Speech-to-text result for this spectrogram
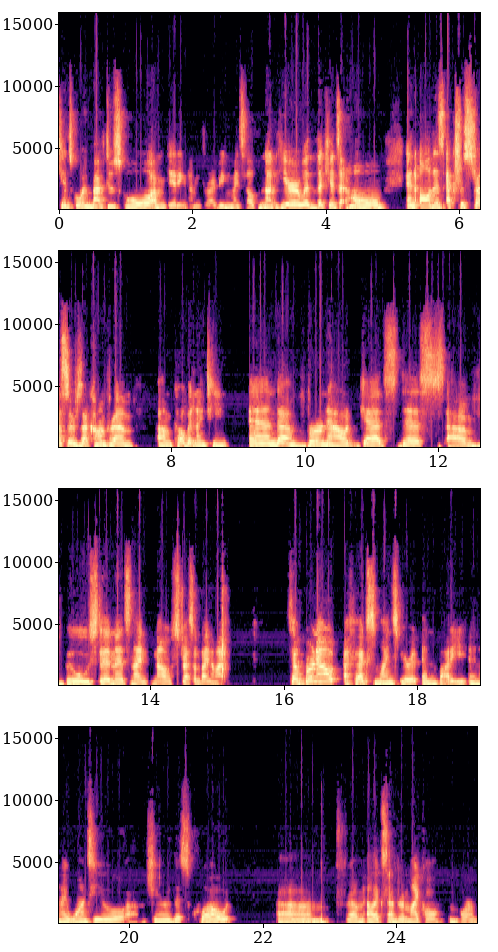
kids going back to school? I'm getting, I'm driving myself not here with the kids at home, and all these extra stressors that come from um, COVID 19 and um, burnout gets this um, boost and it's now stress on dynamite so burnout affects mind spirit and body and i want to um, share this quote um, from alexandra michael or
